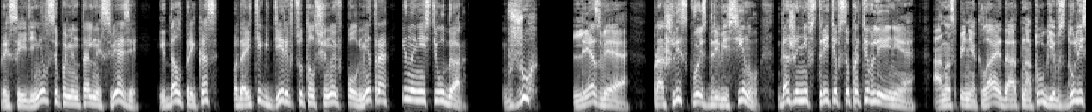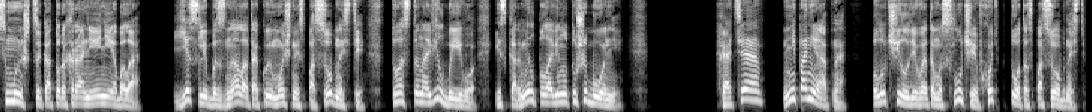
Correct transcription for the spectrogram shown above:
Присоединился по ментальной связи и дал приказ подойти к деревцу толщиной в полметра и нанести удар. Вжух! Лезвия прошли сквозь древесину, даже не встретив сопротивления, а на спине Клайда от натуги вздулись мышцы, которых ранее не было. Если бы знал о такой мощной способности, то остановил бы его и скормил половину туши Бонни. Хотя непонятно, получил ли в этом из случаев хоть кто-то способность.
